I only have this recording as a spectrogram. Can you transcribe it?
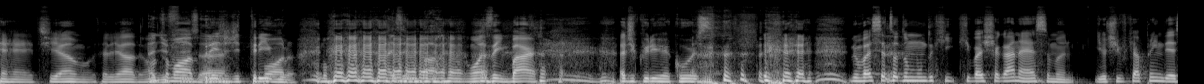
É, te amo, tá ligado? Vamos tomar difícil, uma breja é. de trigo. Bora. Um Azembar. Adquirir recurso. não vai ser todo mundo que, que vai chegar nessa, mano. E eu tive que aprender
